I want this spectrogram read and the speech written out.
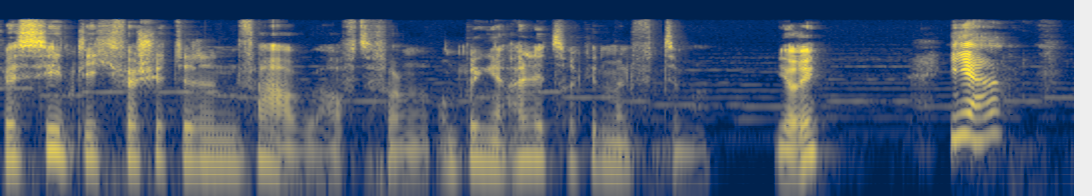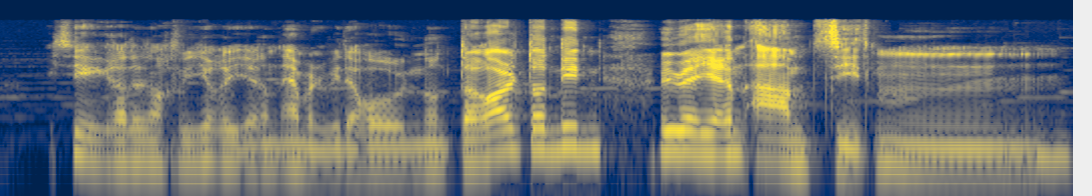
versehentlich verschütteten Farbe aufzufangen und bringe alle zurück in mein Zimmer. Juri? Ja? Ich sehe gerade noch, wie Juri ihren Ärmel wiederholen unterrollt und ihn über ihren Arm zieht. Hm.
